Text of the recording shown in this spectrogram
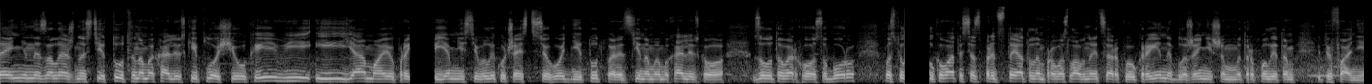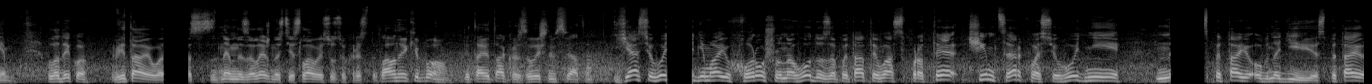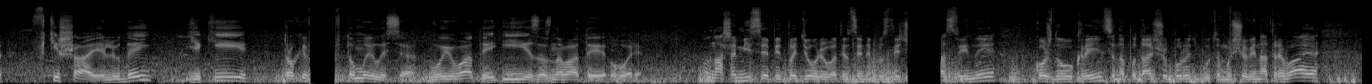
День незалежності тут на Михайлівській площі у Києві. І я маю приємність і велику честь сьогодні тут перед стінами Михайлівського Золотоверхого собору поспілкуватися з предстоятелем Православної церкви України, блаженнішим митрополитом Епіфанієм. Владико, вітаю вас з Днем Незалежності. Слава Ісусу Христу! Слава навіки Богу! Вітаю також з величним святом. Я сьогодні маю хорошу нагоду запитати вас про те, чим церква сьогодні не спитаю обнадіює, спитаю, втішає людей, які трохи втомилися воювати і зазнавати горя. Ну, Наша місія підбадьорювати в цей непростий час війни кожного українця на подальшу боротьбу, тому що війна триває.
